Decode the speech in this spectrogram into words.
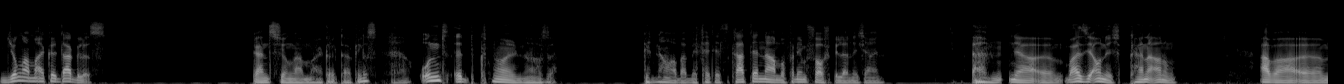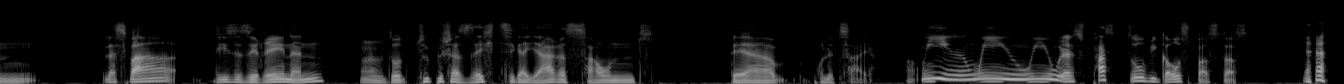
Junger Michael Douglas. Ganz junger Michael Douglas. Ja. Und äh, Knollnase. Genau, aber mir fällt jetzt gerade der Name von dem Schauspieler nicht ein. Ähm, ja, ähm, weiß ich auch nicht, keine Ahnung. Aber ähm, das war diese Sirenen, Hm. so typischer 60er-Jahres-Sound der Polizei. Wiu, wiu, wiu. Das ist fast so wie Ghostbusters.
